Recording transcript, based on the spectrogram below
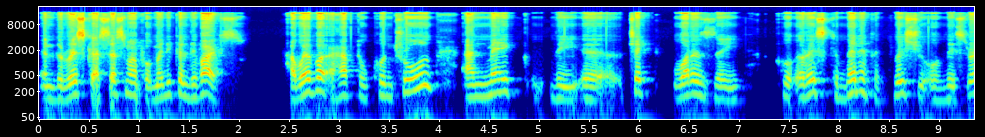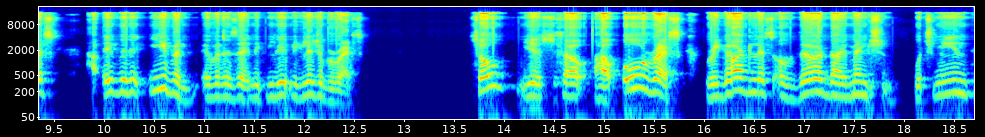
in the risk assessment for medical device. However, I have to control and make the uh, check what is the risk benefit ratio of this risk, even if it is a negligible risk. So yes, so how all risk, regardless of their dimension, which means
